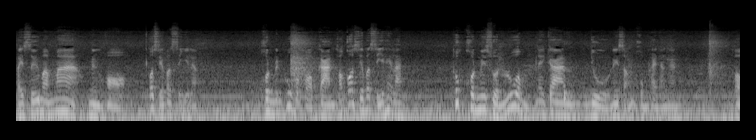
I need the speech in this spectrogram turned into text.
ไปซื้อมาม่าหนึ่งห่อก็เสียภาษีแล้ว คนเป็นผู้ประกอบการเขาก็เสียภาษีให้รัฐทุกคนมีส่วนร่วมในการอยู่ในสังคมไทยทั้งนั้น ก็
